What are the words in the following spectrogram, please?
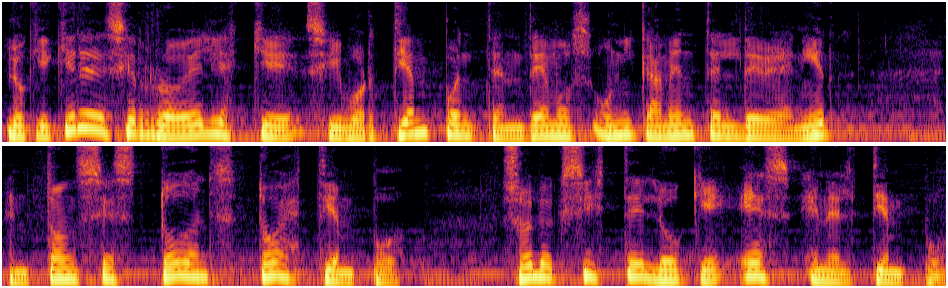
Lo que quiere decir Rovelli es que si por tiempo entendemos únicamente el devenir, entonces todo, todo es tiempo. Solo existe lo que es en el tiempo.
